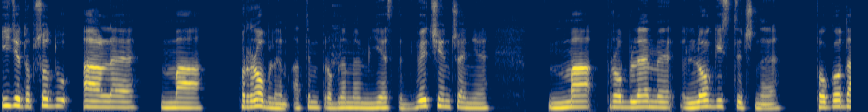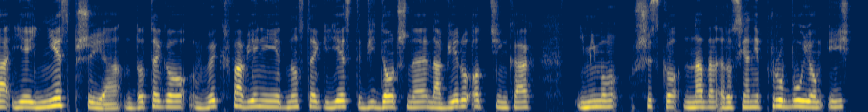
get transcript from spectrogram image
idzie do przodu, ale ma problem, a tym problemem jest wycieńczenie, ma problemy logistyczne, pogoda jej nie sprzyja, do tego wykrwawienie jednostek jest widoczne na wielu odcinkach i mimo wszystko nadal Rosjanie próbują iść,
